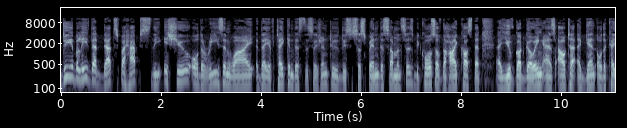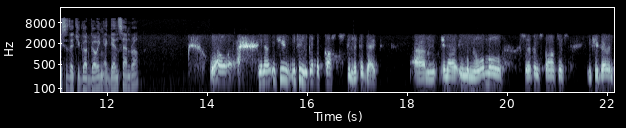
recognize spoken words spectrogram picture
Do you believe that that's perhaps the issue or the reason why they have taken this decision to this, suspend the summonses because of the high cost that uh, you've got going as OUTA again, or the cases that you got going against SANRAL? Well, you know, if you if you look at the costs to litigate, um, you know, in the normal circumstances, if you go and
